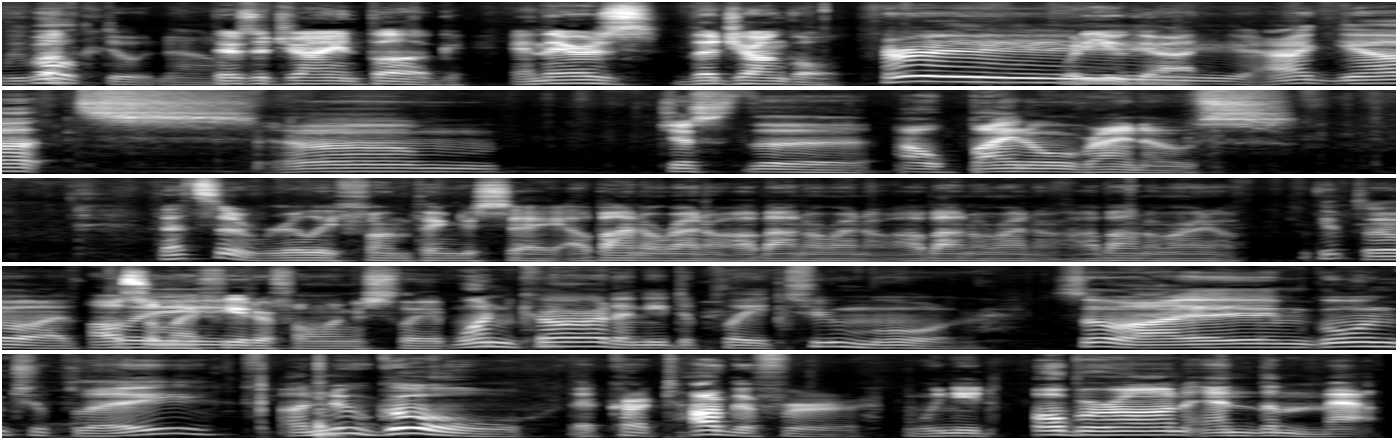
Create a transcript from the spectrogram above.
We Look, both do it now. There's a giant bug, and there's the jungle. Hooray! What do you got? I got um just the albino rhinos. That's a really fun thing to say. Albino rhino, albino rhino, albino rhino, albino rhino. Yep. So I've Also, my feet are falling asleep. one card. I need to play two more. So I'm going to play a new goal, the cartographer. We need Oberon and the map.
